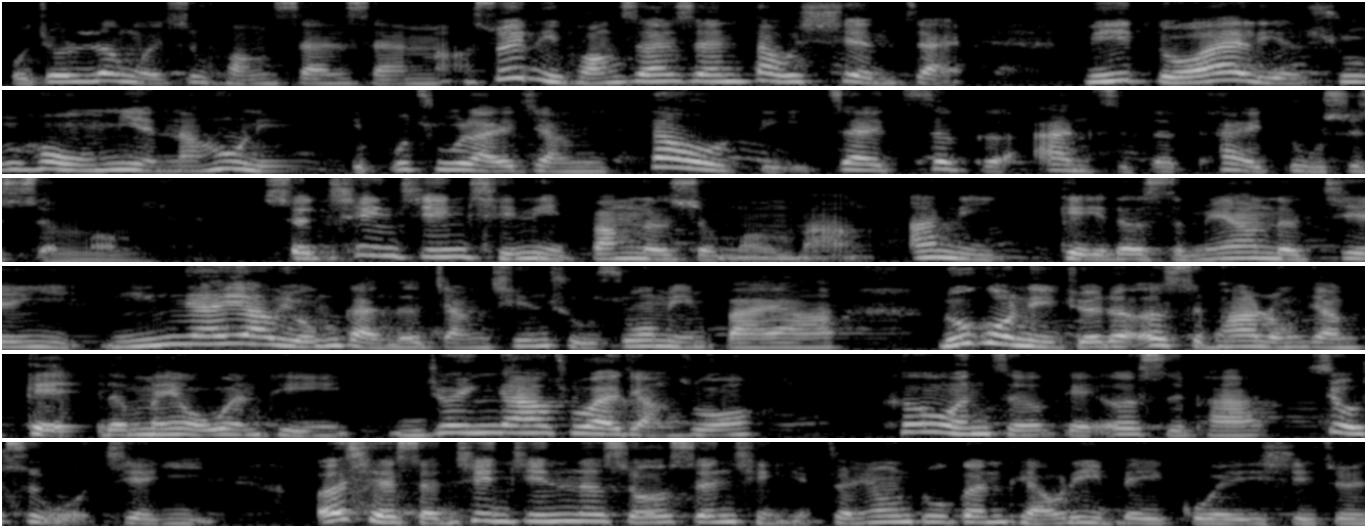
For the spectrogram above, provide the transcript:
我就认为是黄珊珊嘛。所以你黄珊珊到现在，你躲在脸书后面，然后你你不出来讲，你到底在这个案子的态度是什么？沈庆金，请你帮了什么忙啊？你给的什么样的建议？你应该要勇敢的讲清楚、说明白啊！如果你觉得二十趴龙奖给的没有问题，你就应该要出来讲说，柯文哲给二十趴就是我建议，而且沈庆金那时候申请准用度跟条例被规一些，就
